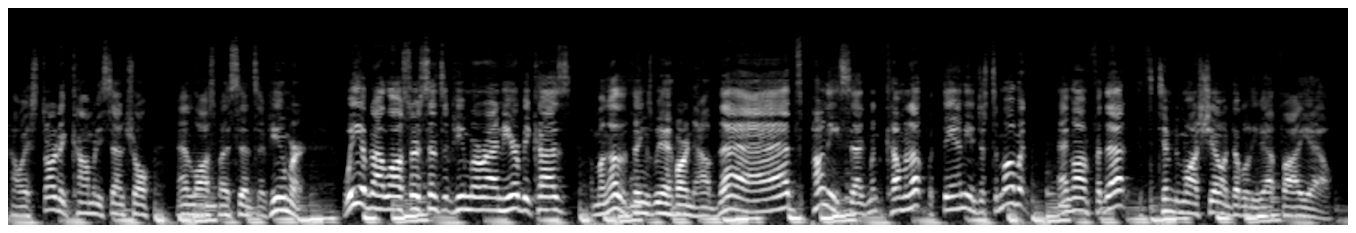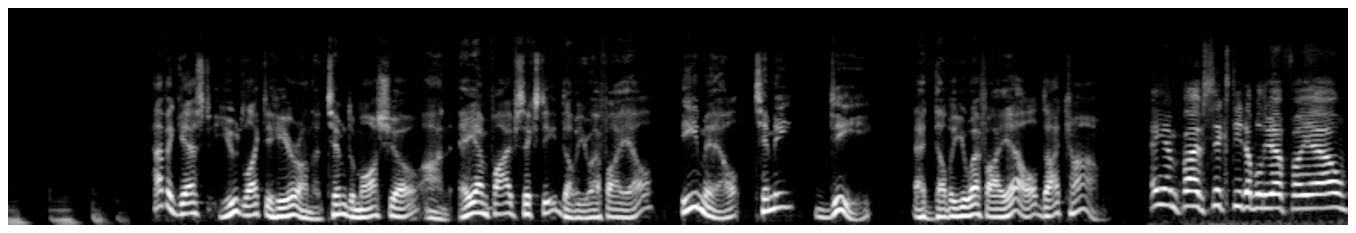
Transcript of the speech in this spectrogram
How I Started Comedy Central and Lost My Sense of Humor. We have not lost our sense of humor around here because, among other things, we have our Now That's Punny segment coming up with Danny in just a moment. Hang on for that. It's Tim DeMoss Show on WFIL. Have a guest you'd like to hear on the Tim DeMoss Show on AM 560 WFIL? Email Timmy D at WFIL.com. AM 560 WFIL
